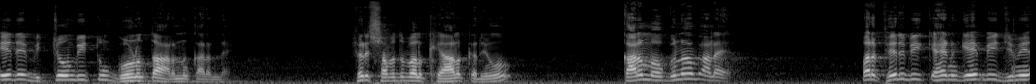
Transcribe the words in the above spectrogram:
ਇਹਦੇ ਵਿੱਚੋਂ ਵੀ ਤੂੰ ਗੁਣ ਧਾਰਨ ਕਰ ਲੈ। ਫਿਰ ਸ਼ਬਦ ਵੱਲ ਖਿਆਲ ਕਰਿਓ। ਕਰਮ ਔਗਣਾ ਵਾਲਾ ਪਰ ਫਿਰ ਵੀ ਕਹਿਣਗੇ ਵੀ ਜਿਵੇਂ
